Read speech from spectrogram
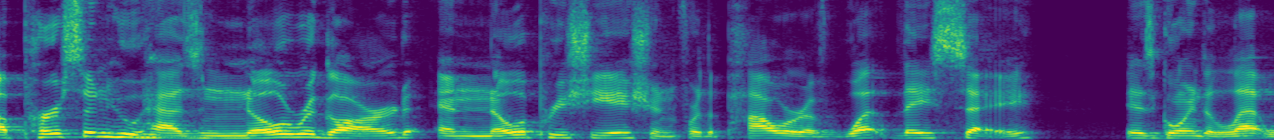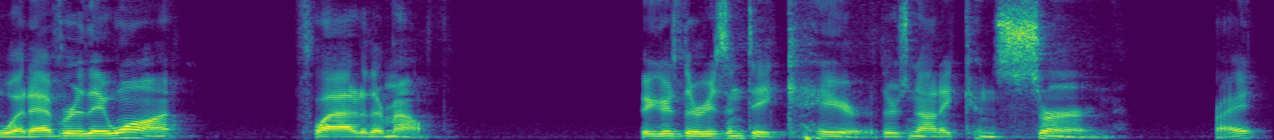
a person who has no regard and no appreciation for the power of what they say is going to let whatever they want fly out of their mouth because there isn't a care, there's not a concern, right?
